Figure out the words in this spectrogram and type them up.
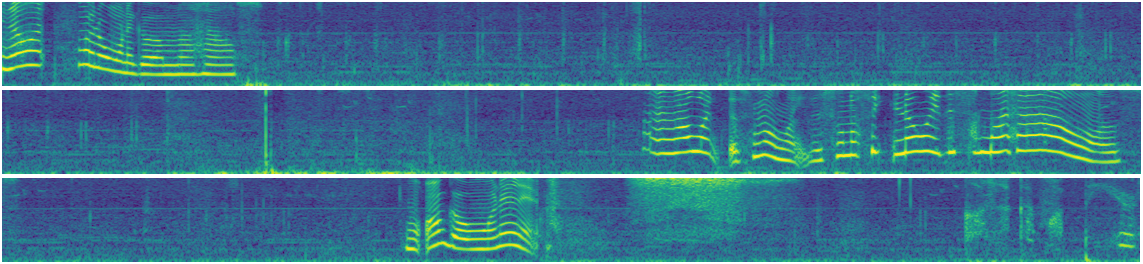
You know what? I don't want to go in my house. Mm, I like this one, I like this one. I think, no wait, this is my house. Well, I'm going in it. Cause I got my beard.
